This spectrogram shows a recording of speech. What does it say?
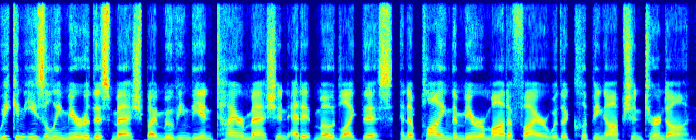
We can easily mirror this mesh by moving the entire mesh in edit mode like this, and applying the mirror modifier with a clipping option turned on.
